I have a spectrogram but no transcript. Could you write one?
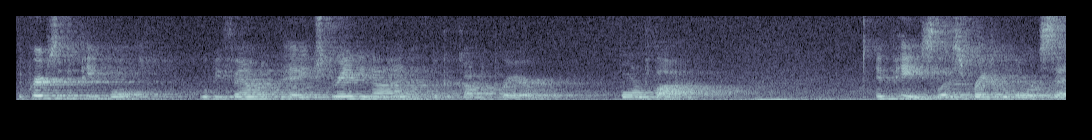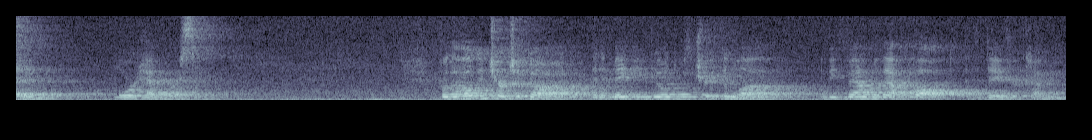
The prayers of the people will be found on page 389 of the Book of Common Prayer, Form 5. In peace, let us pray to the Lord, saying, Lord, have mercy. For the Holy Church of God, that it may be filled with truth and love, and be found without fault at the day of your coming.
